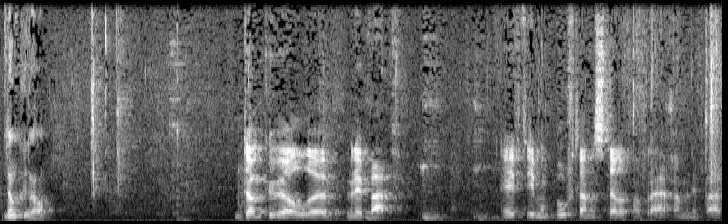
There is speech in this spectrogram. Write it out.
Dank u wel. Dank u wel, uh, meneer Paap. Heeft iemand behoefte aan het stellen van vragen aan meneer Paap?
